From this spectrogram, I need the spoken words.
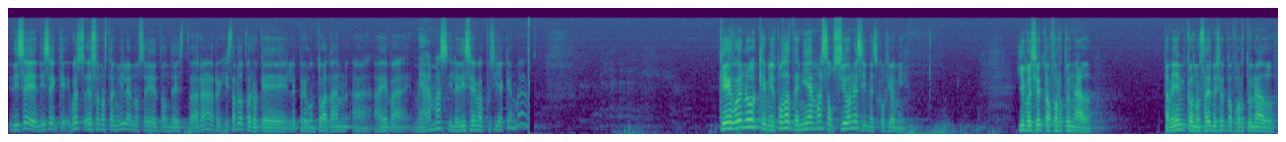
Dice, dice que, pues, eso no está en Biblia, no sé dónde estará registrado, pero que le preguntó a Adán a, Eva, ¿me amas? Y le dice a Eva, pues ¿y a quién más? Qué bueno que mi esposa tenía más opciones y me escogió a mí. Yo me siento afortunado. También con ustedes me siento afortunado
